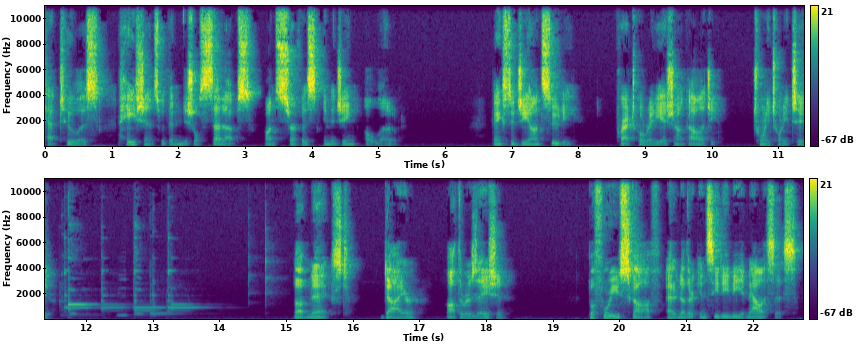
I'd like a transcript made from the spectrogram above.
tattooless patients with initial setups on surface imaging alone. Thanks to Jian Sudi, Practical Radiation Oncology, 2022. Up next, dire authorization. Before you scoff at another NCDB analysis,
